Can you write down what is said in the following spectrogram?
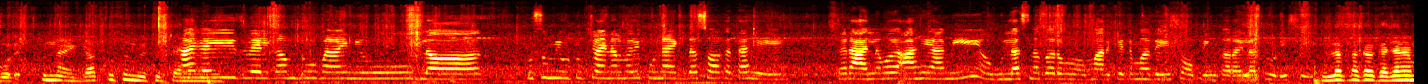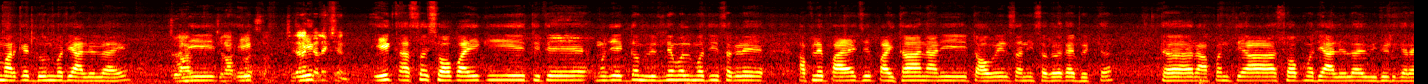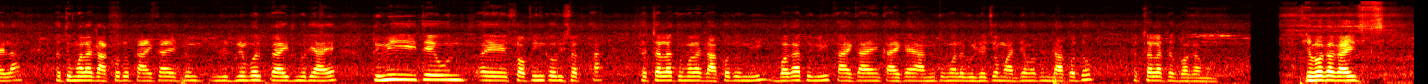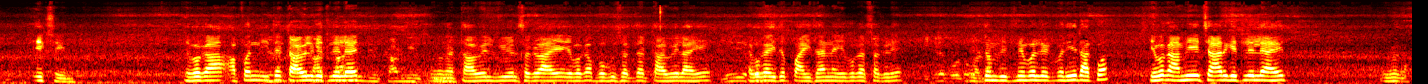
बोले. पुन्हा एकदा कुठून YouTube hi channel guys welcome to my new blog Kusum YouTube चॅनलमध्ये पुन्हा एकदा स्वागत आहे. तर आलो आहे आम्ही उल्हासनगर मार्केटमध्ये शॉपिंग करायला थोडीशी. उल्हासनगर गजानन मार्केट दोन मध्ये आलेलो आहे. आणि एक एक कलेक्शन एक असं शॉप आहे की तिथे म्हणजे एकदम रिजनेबलमध्ये सगळे आपले पायाचे पायथान आणि टॉवेल्स आणि सगळं काय भेटतं. तर आपण त्या शॉपमध्ये आलेलो आहे व्हिजिट करायला. तर तुम्हाला दाखवतो काय काय एकदम रिजनेबल प्राईसमध्ये आहे. तुम्ही इथे येऊन शॉपिंग करू शकता. तर चला तुम्हाला दाखवतो मी. बघा तुम्ही काय काय काय काय आम्ही तुम्हाला व्हिडिओच्या माध्यमातून दाखवतो. तर चला तर बघा मग. हे बघा गाईस एक सेकंड हे बघा आपण इथे टावेल घेतलेले आहेत बघा टावेल बिवेल सगळं आहे. हे बघा बघू शकता टावेल आहे. हे बघा इथे पायथान आहे. हे बघा सगळे. एकदम रिजनेबल रेटमध्ये हे दाखवा. हे बघा आम्ही हे चार घेतलेले आहेत. हे बघा.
